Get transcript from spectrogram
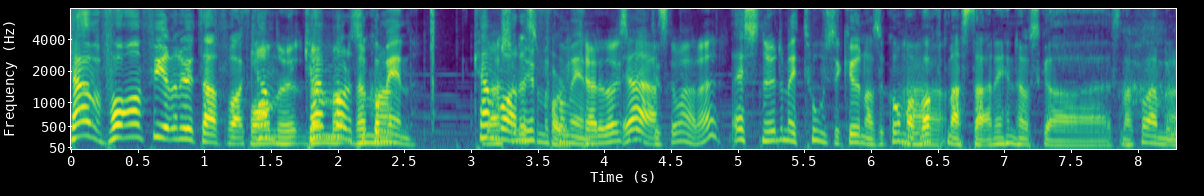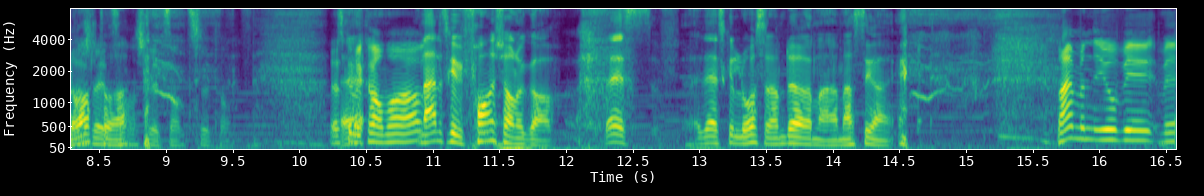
Hvem Få han fyren ut herfra! Hvem, hvem Hvem- var det som kom er- inn? det Hvem er var så det mye som folk kom inn? her i dag som Ja. ikke skal være her. Jeg snudde meg to sekunder, så kommer Ja. vaktmesteren inn og skal snakke om emulator emulatorer. Slitsomt, slitsomt, slitsomt. Det skal vi ikke ha noe av. Nei, det skal vi faen ikke ha noe av. Det er, jeg skal låse den døren her neste gang. Nei, men jo, vi, vi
